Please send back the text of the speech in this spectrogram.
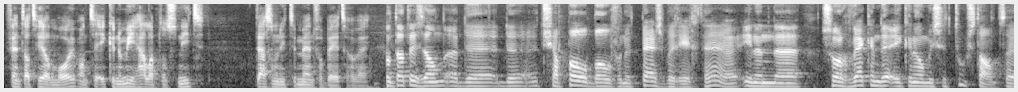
vind dat heel mooi, want de economie helpt ons niet desalniettemin verbeteren wij. Want dat is dan de, de, het chapeau boven het persbericht. Hè? In een uh, zorgwekkende economische toestand. Uh,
